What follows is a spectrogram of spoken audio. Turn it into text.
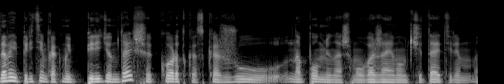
Давай перед тем, как мы перейдем дальше, коротко скажу, напомню нашим уважаемым читателям,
